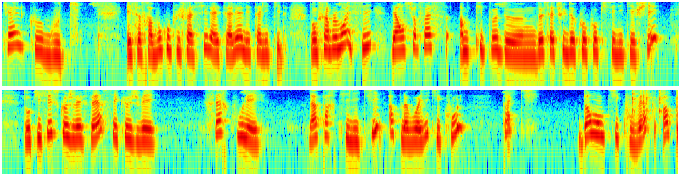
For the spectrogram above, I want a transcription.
quelques gouttes. Et ça sera beaucoup plus facile à étaler à l'état liquide. Donc simplement ici, il y a en surface un petit peu de, cette huile de coco qui s'est liquéfiée. Donc ici, ce que je vais faire, c'est que je vais faire couler la partie liquide, hop, là vous voyez qui coule, tac, dans mon petit couvercle, hop,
